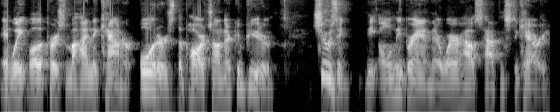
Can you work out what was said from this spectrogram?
And wait while the person behind the counter orders the parts on their computer, choosing the only brand their warehouse happens to carry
